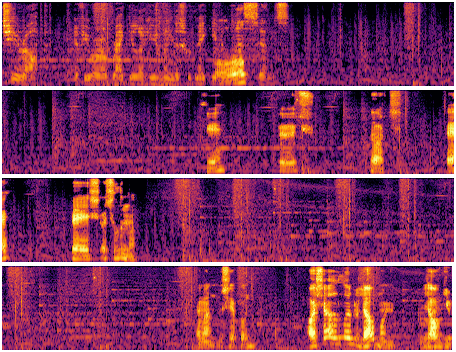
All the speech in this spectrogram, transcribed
Cheer up. If you were a regular human, this would make even Hop. less sense. 2 3 4 ve 5 açıldın mı? Hemen şey yapalım. Aşağıları lav mı? Lav gibi.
